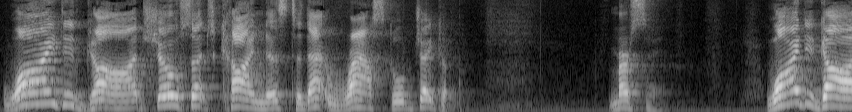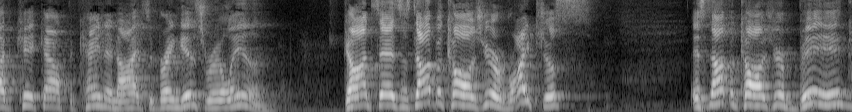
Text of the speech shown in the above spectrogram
Why did God show such kindness to that rascal Jacob? Mercy. Why did God kick out the Canaanites and bring Israel in? God says it's not because you're righteous, it's not because you're big,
